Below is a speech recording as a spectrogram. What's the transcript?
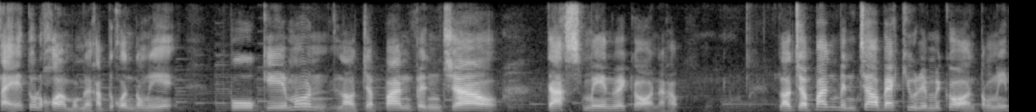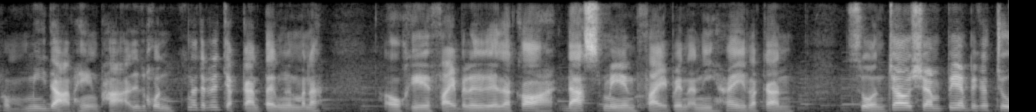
ใส่ให้ตัวละครของผมเลยครับทุกคนตรงนี้ โปเกมอน เราจะปั้นเป็นเจ้าดัสเมนไว้ก่อนนะครับ เราจะปั้นเป็นเจ้าแบ็คคิวเลมไว้ก่อน ตรงนี้ผมมีดาบแห่งผาที่ทุกคนน่าจะได้จากการเติมเงินมานะ โอเคใส่ไปเลยแล้วก็ดัสเมนใส่เป็นอันนี้ให้ละกัน ส่วนเจ้าแชมเปี้ยนปิกาจู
